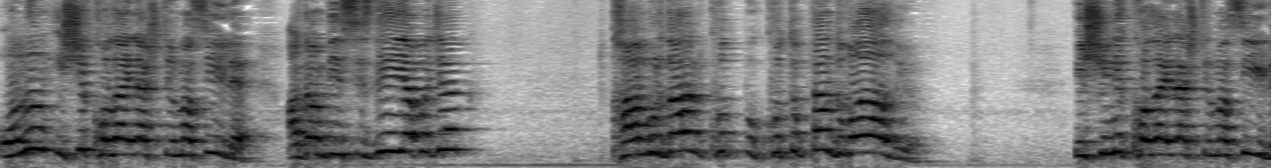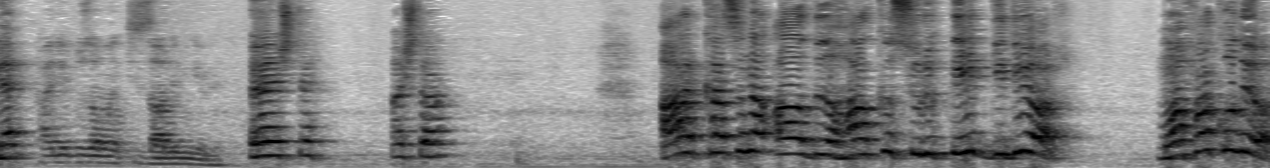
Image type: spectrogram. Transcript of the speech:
onun işi kolaylaştırması ile adam dinsizliği yapacak Kamburdan, kutbu, kutuptan dua alıyor. İşini kolaylaştırması ile. Ali bu zamanki zalim gibi. E işte. İşte. Arkasına aldığı halkı sürükleyip gidiyor. Muvaffak oluyor.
